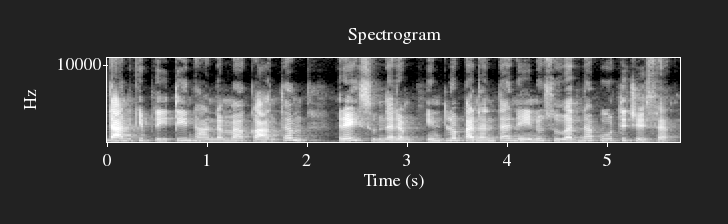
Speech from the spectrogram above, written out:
దానికి ప్రీతి నాన్నమ్మ కాంతం రే సుందరం ఇంట్లో పనంతా నేను సువర్ణ పూర్తి చేశాను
